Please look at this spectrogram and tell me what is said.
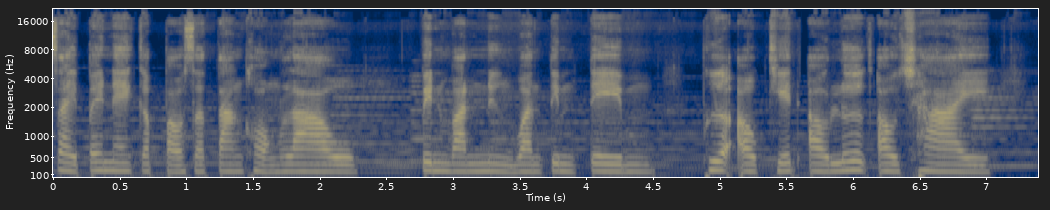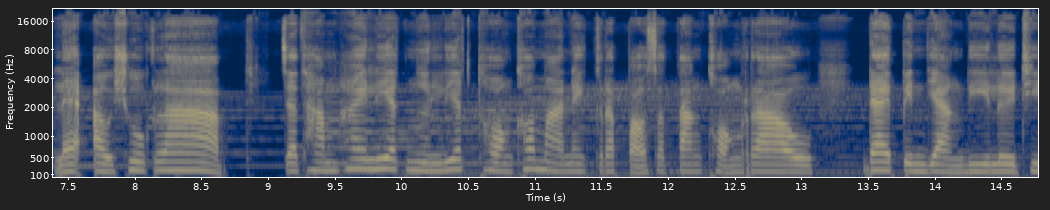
ใส่ไปในกระเป๋าสตางค์ของเรา เป็นวันหนึ่งวันเต็มๆเพื่อเอาเคสเอาเลิกเอาชัย และเอาโชคลาภจะทำให้เรียกเงินเรียกทองเข้ามาในกระเป๋าสตางค์ของเรา ได้เป็นอย่างดีเลยที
